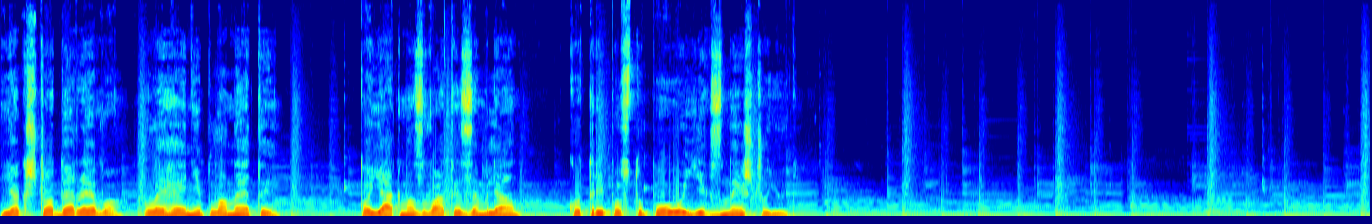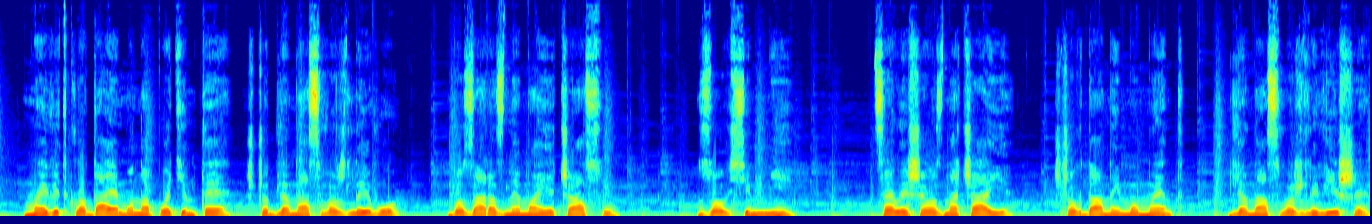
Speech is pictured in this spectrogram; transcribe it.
Якщо дерева легені планети, то як назвати землян, котрі поступово їх знищують? Ми відкладаємо на потім те, що для нас важливо, бо зараз немає часу? Зовсім ні. Це лише означає, що в даний момент для нас важливіше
